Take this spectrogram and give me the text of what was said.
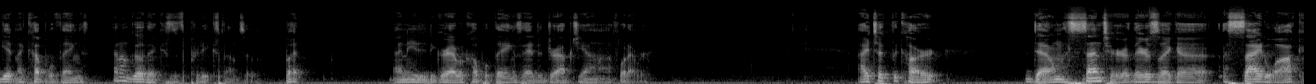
getting a couple things. I don't go there because it's pretty expensive, but I needed to grab a couple things. I had to drop Gianna off, whatever. I took the cart down the center. There's like a, a sidewalk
